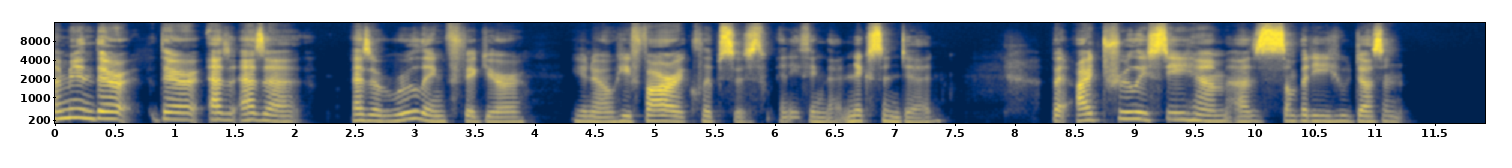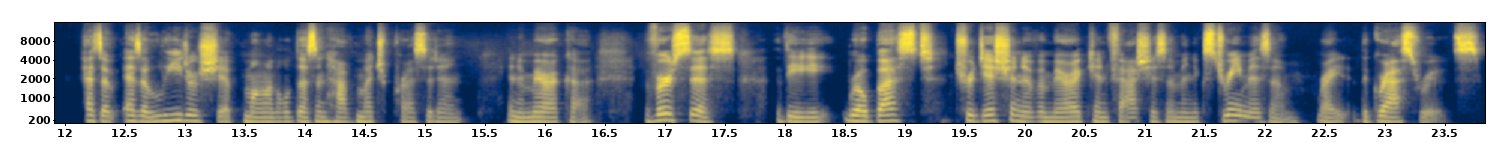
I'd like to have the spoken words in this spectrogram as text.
I mean, they're they're as as a as a ruling figure, you know, he far eclipses anything that Nixon did. But I truly see him as somebody who doesn't as a as a leadership model doesn't have much precedent in America versus the robust tradition of American fascism and extremism, right? The grassroots,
